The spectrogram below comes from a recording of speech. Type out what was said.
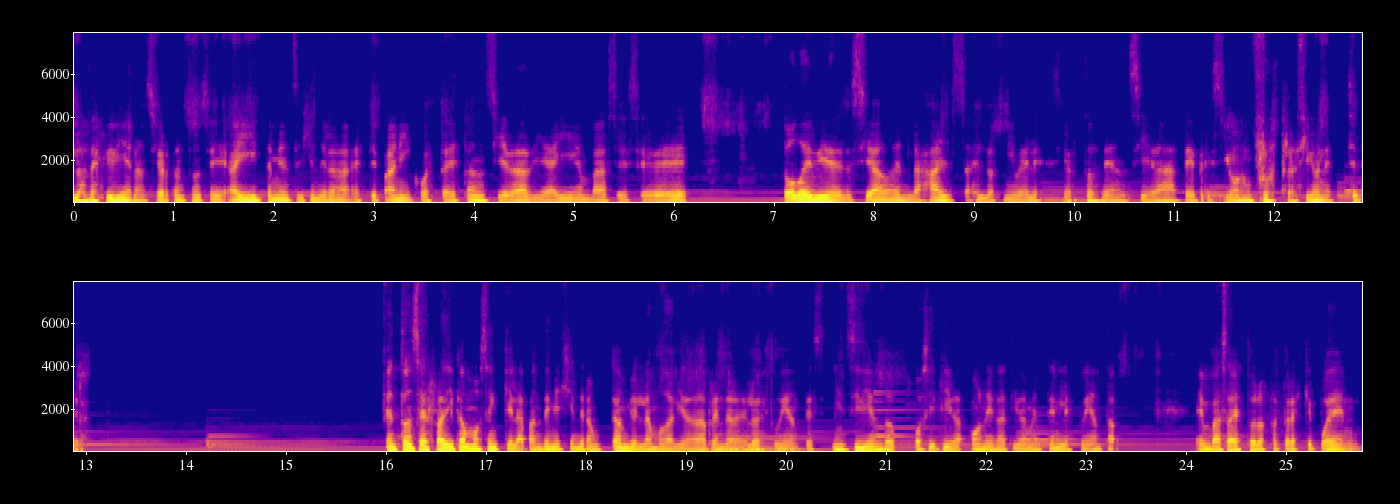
los despidieran, ¿cierto? Entonces ahí también se genera este pánico, esta, esta ansiedad y ahí en base se ve todo evidenciado en las alzas, en los niveles ciertos de ansiedad, depresión, frustración, etc. Entonces radicamos en que la pandemia genera un cambio en la modalidad de aprender de los estudiantes, incidiendo positiva o negativamente en el estudiantado. En base a esto, los factores que pueden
